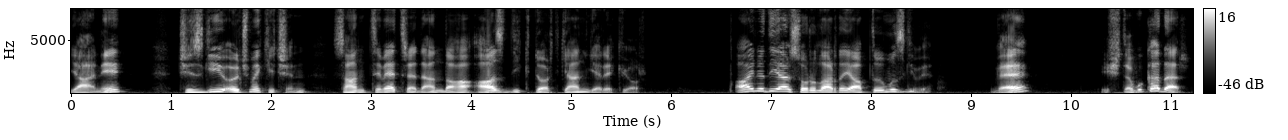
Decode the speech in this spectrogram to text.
Yani, çizgiyi ölçmek için santimetreden daha az dikdörtgen gerekiyor. Aynı diğer sorularda yaptığımız gibi. Ve işte bu kadar.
